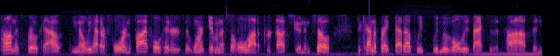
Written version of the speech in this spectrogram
Thomas broke out, you know, we had our four and five hole hitters that weren't giving us a whole lot of production, and so to kind of break that up, we we move Ole back to the top, and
